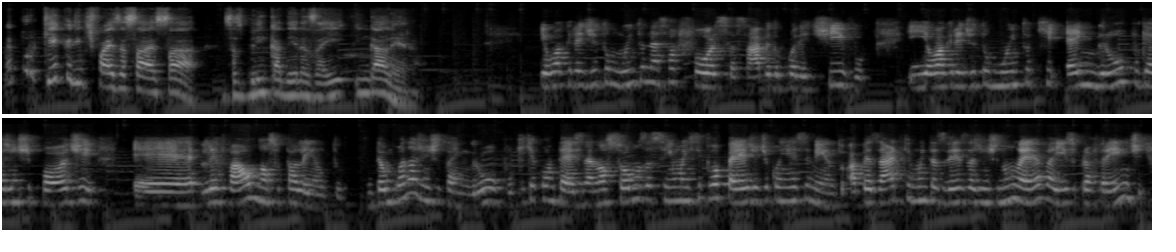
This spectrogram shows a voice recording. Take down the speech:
Mas por que, que a gente faz essa, essa, essas brincadeiras aí em galera? eu acredito muito nessa força, sabe, do coletivo, e eu acredito muito que é em grupo que a gente pode é, levar o nosso talento. Então, quando a gente está em grupo, o que, que acontece? Né? Nós somos assim uma enciclopédia de conhecimento, apesar de que muitas vezes a gente não leva isso para frente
